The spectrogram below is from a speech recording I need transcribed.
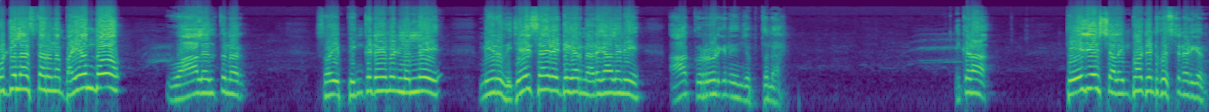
గుడ్డులు వేస్తారన్న భయంతో వాళ్ళు వెళ్తున్నారు. సో ఈ పింక్ డైమండ్ వెళ్ళి మీరు విజయసాయి రెడ్డి గారిని అడగాలని ఆ కుర్రోడికి నేను చెప్తున్నా. ఇక్కడ తేజేష్ చాలా ఇంపార్టెంట్ క్వశ్చన్ అడిగాడు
